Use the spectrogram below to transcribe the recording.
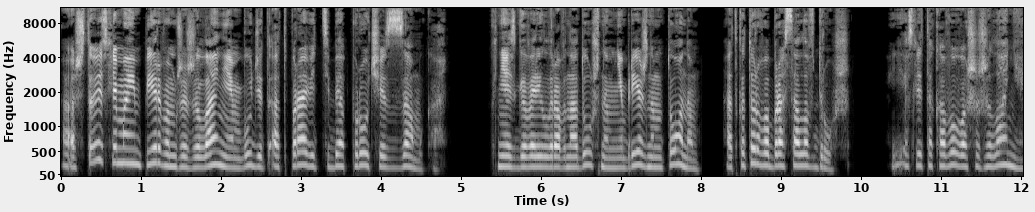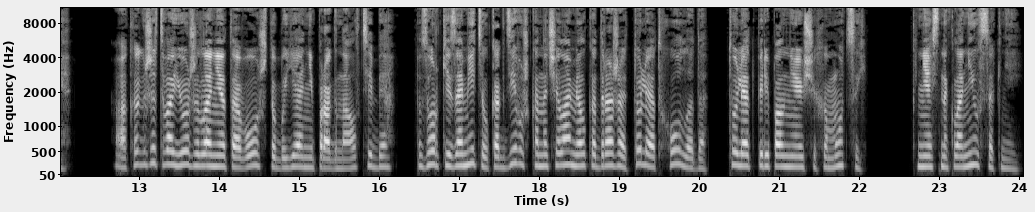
А что, если моим первым же желанием будет отправить тебя прочь из замка?» Князь говорил равнодушным, небрежным тоном, от которого бросала в дрожь. «Если таково ваше желание...» «А как же твое желание того, чтобы я не прогнал тебя?» Зоркий заметил, как девушка начала мелко дрожать то ли от холода, то ли от переполняющих эмоций. Князь наклонился к ней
